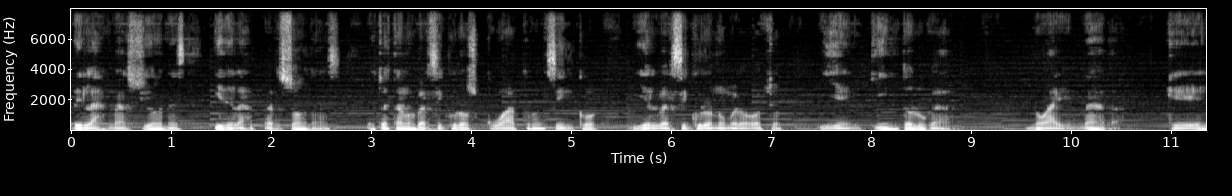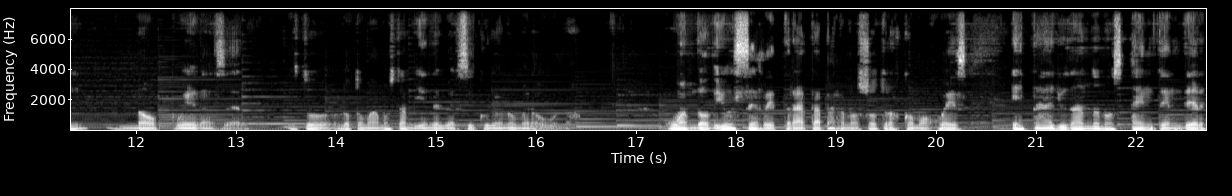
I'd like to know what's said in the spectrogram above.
de las naciones y de las personas. Esto está en los versículos 4 al 5 y el versículo número 8. Y en quinto lugar, no hay nada que Él no pueda hacer. Esto lo tomamos también del versículo número uno. Cuando Dios se retrata para nosotros como juez, está ayudándonos a entender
